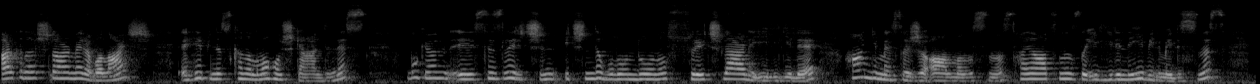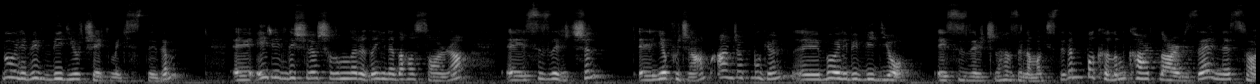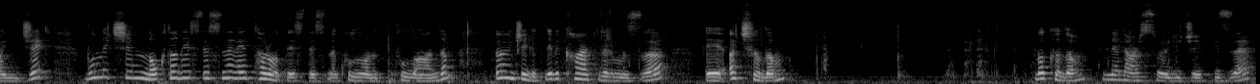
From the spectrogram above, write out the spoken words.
Arkadaşlar merhabalar. E, Hepiniz kanalıma hoş geldiniz. Bugün e, sizler için içinde bulunduğunuz süreçlerle ilgili hangi mesajı almalısınız, hayatınızla ilgili neyi bilmelisiniz? Böyle bir video çekmek istedim. E, Eril dişil açılımları da yine daha sonra sizler için yapacağım. Ancak bugün e, böyle bir video e, sizler için hazırlamak istedim. Bakalım kartlar bize ne söyleyecek? Bunun için nokta destesini ve tarot destesini kullan- kullandım. Öncelikle bir kartlarımızı e, açalım. Bakalım neler söyleyecek bize.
